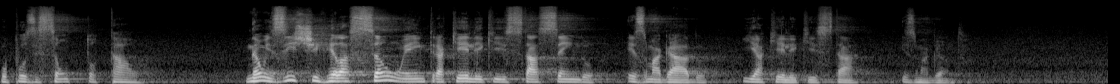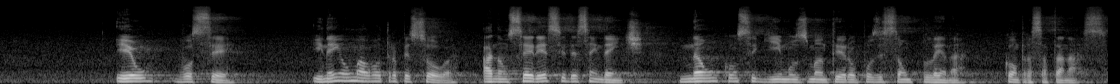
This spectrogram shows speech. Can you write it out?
oposição total. Não existe relação entre aquele que está sendo esmagado e aquele que está esmagando. Eu, você e nenhuma outra pessoa, a não ser esse descendente, não conseguimos manter oposição plena contra Satanás.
